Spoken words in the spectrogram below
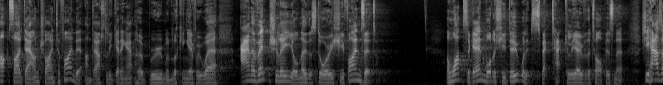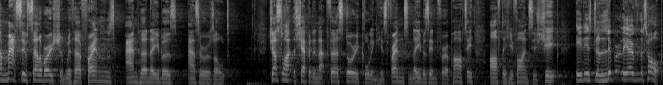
upside down trying to find it, undoubtedly getting out her broom and looking everywhere. And eventually, you'll know the story, she finds it. And once again, what does she do? Well, it's spectacularly over the top, isn't it? She has a massive celebration with her friends and her neighbours as a result. Just like the shepherd in that first story calling his friends and neighbours in for a party after he finds his sheep, it is deliberately over the top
